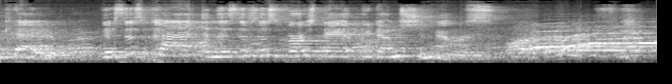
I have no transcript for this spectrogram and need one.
okay, this is Pat, and this is his first day at Redemption House.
